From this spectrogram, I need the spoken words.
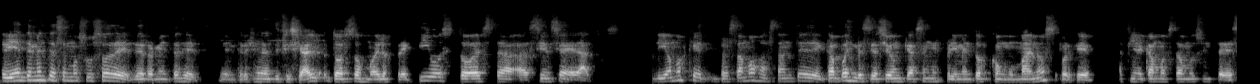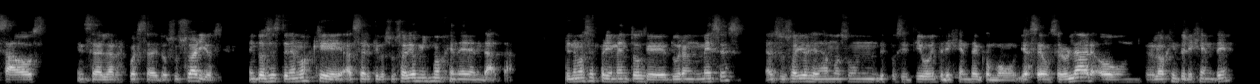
Evidentemente hacemos uso de, herramientas de, inteligencia artificial, todos estos modelos predictivos, toda esta ciencia de datos. Digamos que prestamos bastante de campos de investigación que hacen experimentos con humanos, porque al fin y al cabo estamos interesados en saber la respuesta de los usuarios. Entonces tenemos que hacer que los usuarios mismos generen data. Tenemos experimentos que duran meses. A los usuarios les damos un dispositivo inteligente como ya sea un celular o un reloj inteligente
